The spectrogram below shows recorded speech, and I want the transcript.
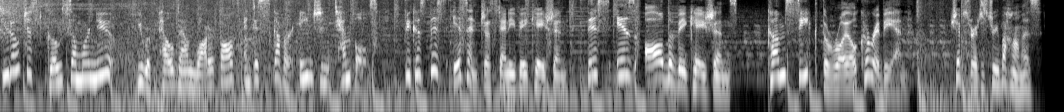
You don't just go somewhere new. You rappel down waterfalls and discover ancient temples. Because this isn't just any vacation. This is all the vacations. Come seek the Royal Caribbean. Ships Registry Bahamas.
